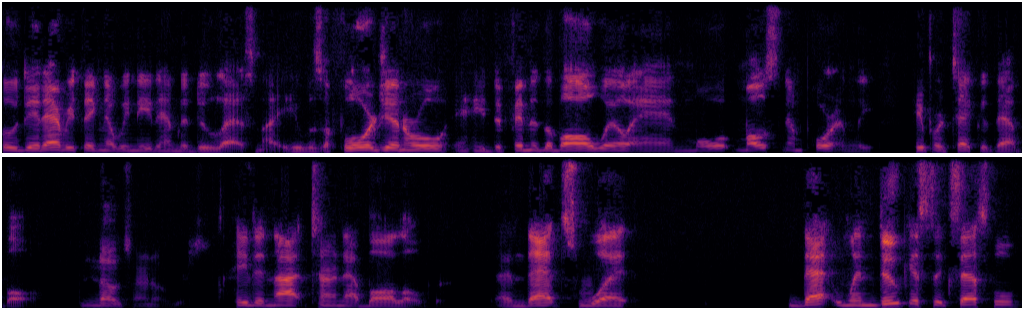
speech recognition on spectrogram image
who did everything that we needed him to do last night. He was a floor general and he defended the ball well, and more, most importantly, he protected that ball. No turnovers. He did not turn that ball over, and that's what that when Duke is successful,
